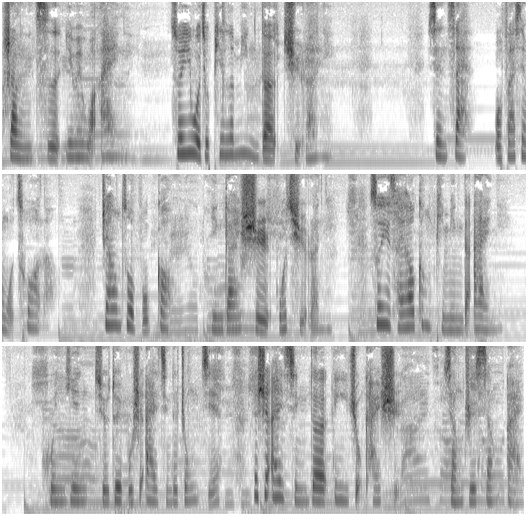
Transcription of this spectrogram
上一次因为我爱你，所以我就拼了命的娶了你。现在我发现我错了，这样做不够，应该是我娶了你，所以才要更拼命的爱你。婚姻绝对不是爱情的终结，那是爱情的另一种开始。相知相爱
